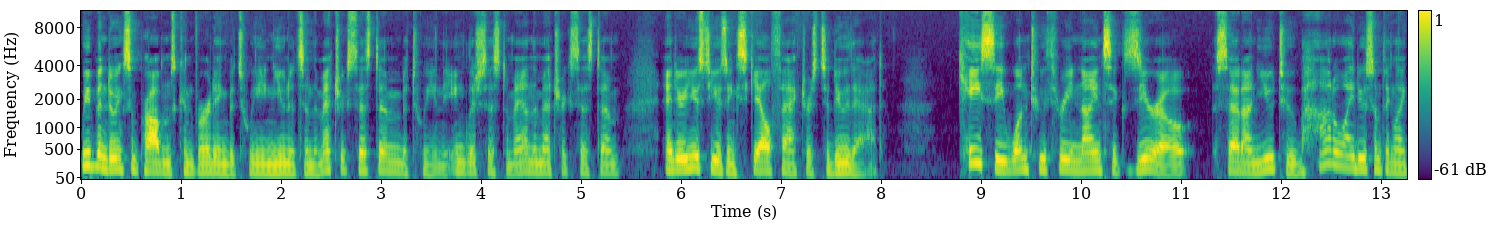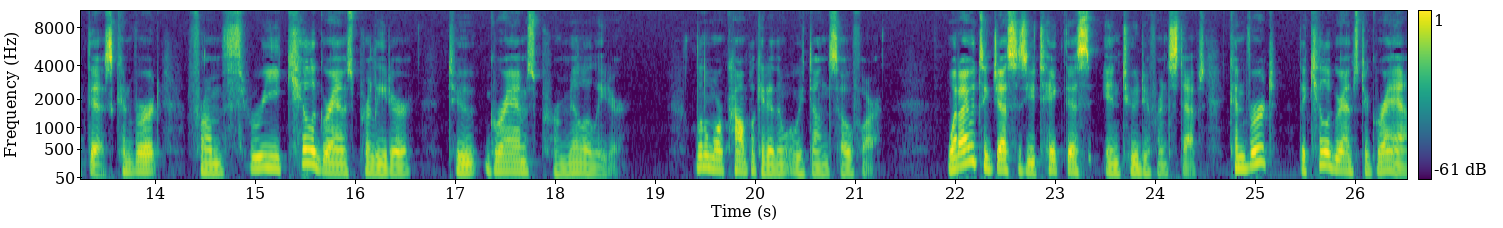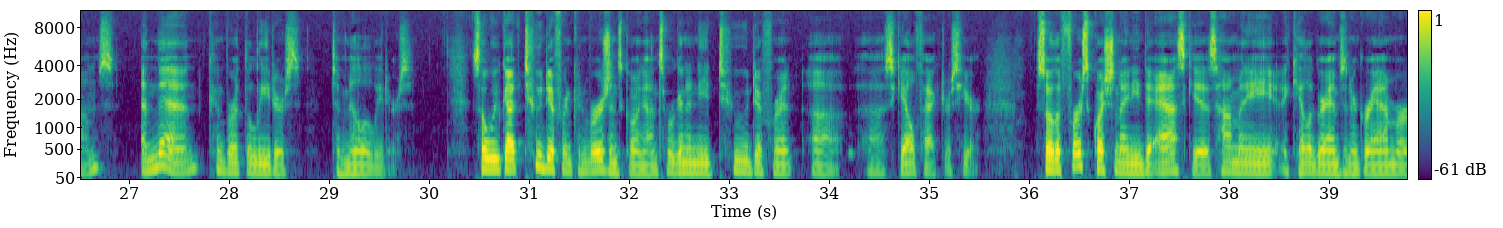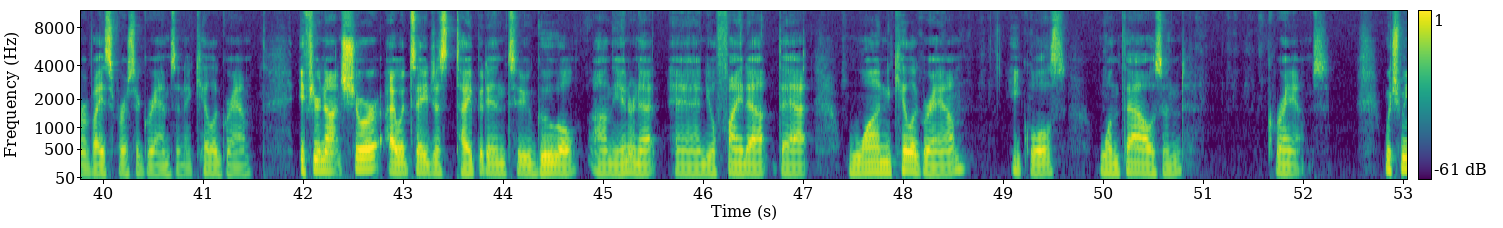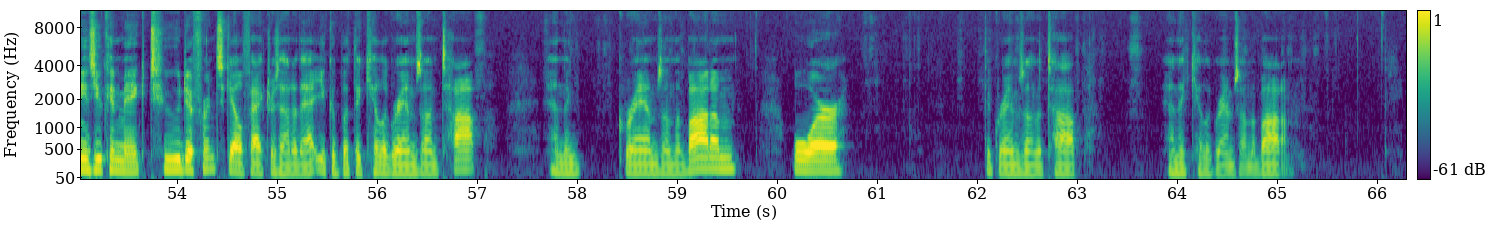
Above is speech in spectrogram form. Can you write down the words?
We've been doing some problems converting between units in the metric system, between the English system and the metric system, and you're used to using scale factors to do that. Casey123960 said on YouTube, how do I do something like this? Convert from 3 kilograms per liter to grams per milliliter. A little more complicated than what we've done so far. What I would suggest is you take this in two different steps. Convert the kilograms to grams, and then convert the liters to milliliters. So we've got two different conversions going on, so we're going to need two different uh, uh, scale factors here. So the first question I need to ask is how many kilograms in a gram or vice versa grams in a kilogram. If you're not sure, I would say just type it into Google on the internet and you'll find out that one kilogram equals 1,000 grams, which means you can make two different scale factors out of that. You could put the kilograms on top and the grams on the bottom, or the grams on the top and the kilograms on the bottom.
